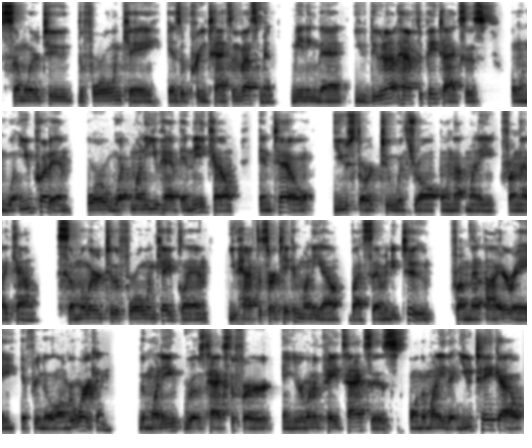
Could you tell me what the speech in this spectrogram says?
similar to the 401k, is a pre tax investment, meaning that you do not have to pay taxes on what you put in or what money you have in the account until you start to withdraw on that money from that account. Similar to the 401k plan, you have to start taking money out by 72 from that IRA if you're no longer working. The money grows tax deferred, and you're going to pay taxes on the money that you take out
